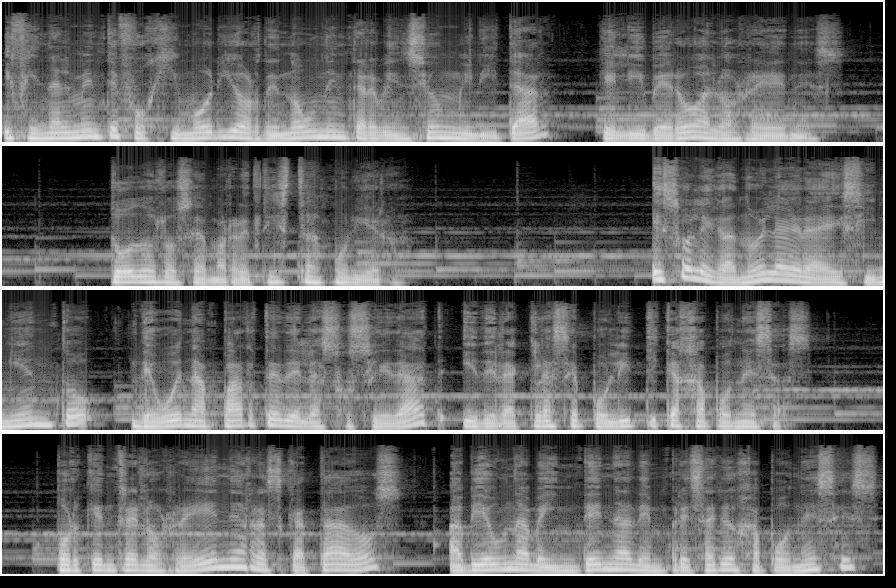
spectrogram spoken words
y finalmente Fujimori ordenó una intervención militar que liberó a los rehenes. Todos los emarretistas murieron. Eso le ganó el agradecimiento de buena parte de la sociedad y de la clase política japonesas, porque entre los rehenes rescatados había una veintena de empresarios japoneses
